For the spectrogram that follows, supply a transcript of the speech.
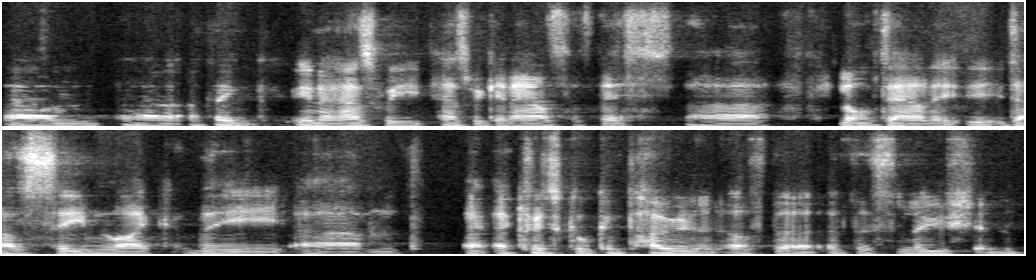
um, uh, I think you know as we as we get out of this uh, lockdown, it, it, does seem like the um, a, a, critical component of the of the solution.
